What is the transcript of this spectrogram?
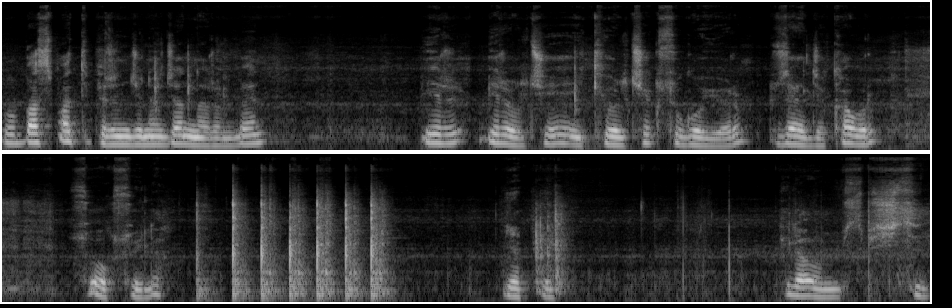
Bu basmati pirincine canlarım ben bir, bir ölçüye iki ölçek su koyuyorum. Güzelce kavurup soğuk suyla yapıyorum. Pilavımız pişsin.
